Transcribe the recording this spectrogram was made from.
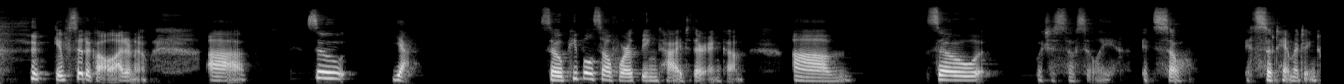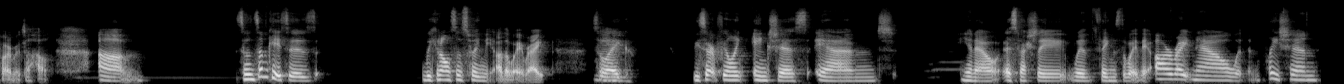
give sid a call. I don't know. Uh, so yeah. So people's self-worth being tied to their income. Um, so which is so silly. It's so it's so damaging to our mental health um, so in some cases we can also swing the other way right so Mhm. like we start feeling anxious and you know especially with things the way they are right now with inflation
